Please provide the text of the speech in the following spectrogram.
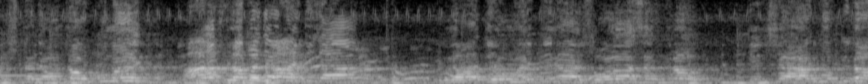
कृष्णदेवांचा हुकूम आहे. रस्ता बंद आहे तुझा. तुला देव माहिती नाही. सोळा शस्त्र तीनशे आठ गोपिका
